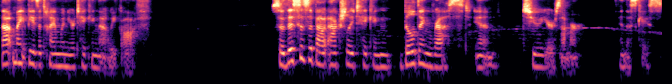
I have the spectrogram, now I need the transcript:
that might be the time when you're taking that week off. So this is about actually taking building rest in to your summer in this case.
